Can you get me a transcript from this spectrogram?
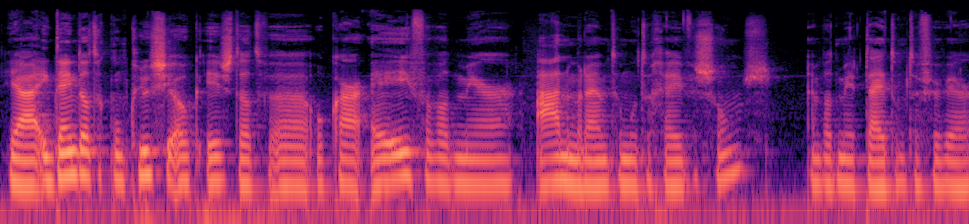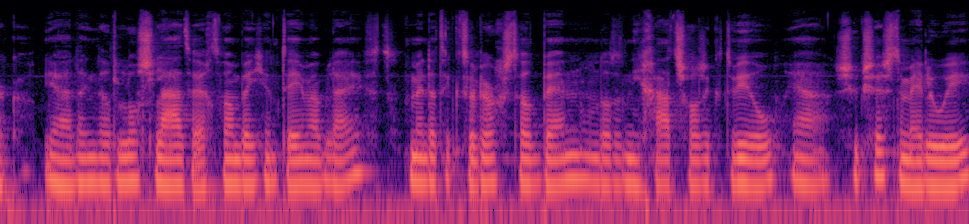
Ja, ik denk dat de conclusie ook is dat we elkaar even wat meer ademruimte moeten geven soms. En wat meer tijd om te verwerken. Ja, ik denk dat loslaten echt wel een beetje een thema blijft. Op het moment dat ik teleurgesteld ben, omdat het niet gaat zoals ik het wil. Ja, succes ermee, Louis.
